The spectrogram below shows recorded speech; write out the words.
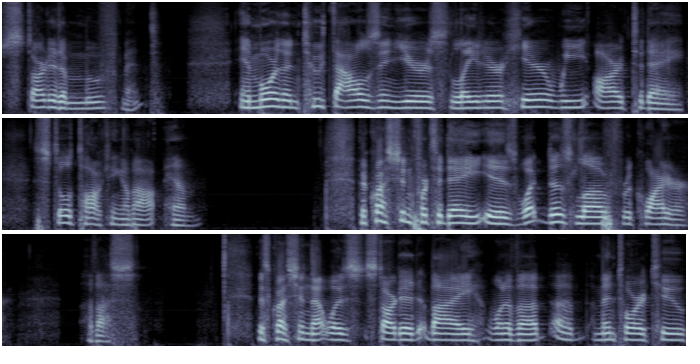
started a movement. And more than 2,000 years later, here we are today, still talking about him. The question for today is what does love require of us? This question that was started by one of a, a mentor to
